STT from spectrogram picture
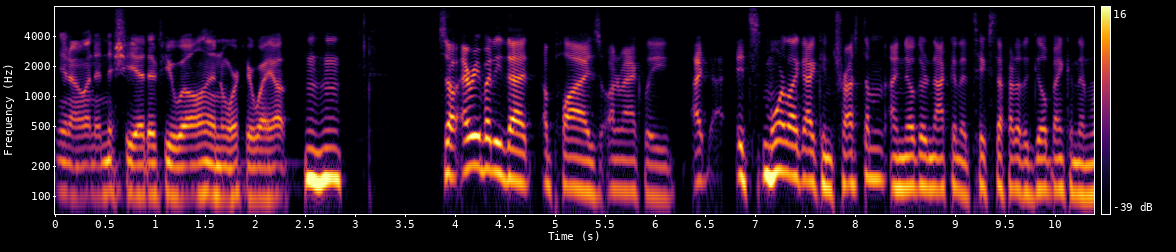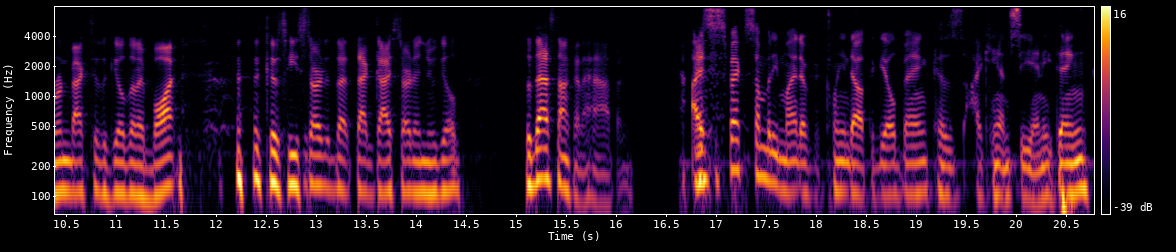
you know an initiate, if you will, and work your way up. Mm-hmm. So everybody that applies automatically, I it's more like I can trust them. I know they're not going to take stuff out of the guild bank and then run back to the guild that I bought because he started that that guy started a new guild. So that's not going to happen. I suspect somebody might have cleaned out the guild bank because I can't see anything.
